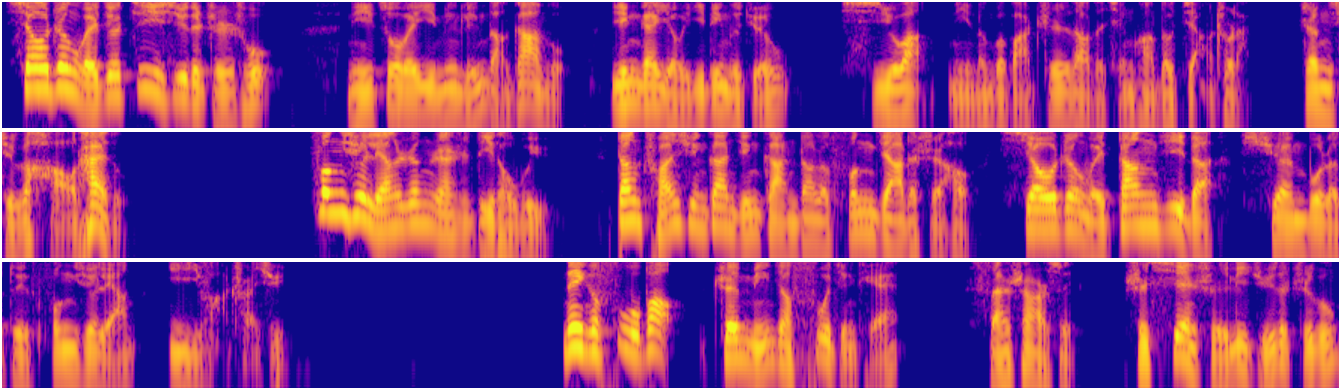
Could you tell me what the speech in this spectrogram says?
肖政委就继续的指出：“你作为一名领导干部，应该有一定的觉悟。”希望你能够把知道的情况都讲出来，争取个好态度。封学良仍然是低头不语。当传讯干警赶到了封家的时候，肖政委当即的宣布了对封学良依法传讯。那个副报真名叫傅景田，三十二岁，是县水利局的职工。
